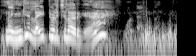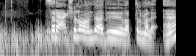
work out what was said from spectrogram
இந்த இங்கேயும் லைட் வெளிச்சலாம் இருக்கு? சார் ஆக்சுவலாக வந்து அது வத்தல் மலை ஆ?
